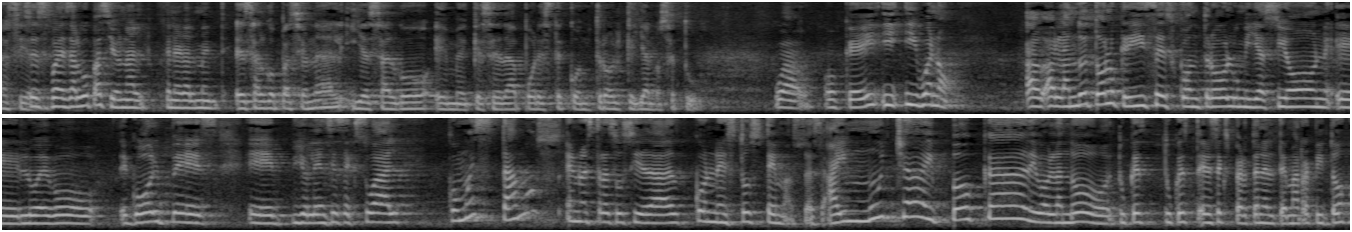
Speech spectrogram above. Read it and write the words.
Así es. es algo pasional, generalmente. Es algo pasional y es algo em, que se da por este control que ya no se tuvo. Wow, ok. Y, y bueno, hablando de todo lo que dices, control, humillación, eh, luego eh, golpes, eh, violencia sexual, ¿Cómo estamos en nuestra sociedad con estos temas? hay mucha, hay poca, digo, hablando, tú que, tú que eres experta en el tema, repito,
